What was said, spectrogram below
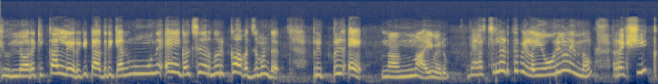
ക്യുല്ലോറയ്ക്ക് കല്ലേറ് കിട്ടാതിരിക്കാൻ മൂന്ന് എകൾ ചേർന്ന് ഒരു കവചമുണ്ട്. ട്രിപ്പിൾ എ നന്നായി വരും. വിളച്ചിലെടുത്ത് വിളയൂരിൽ നിന്നും റഷീഖ്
